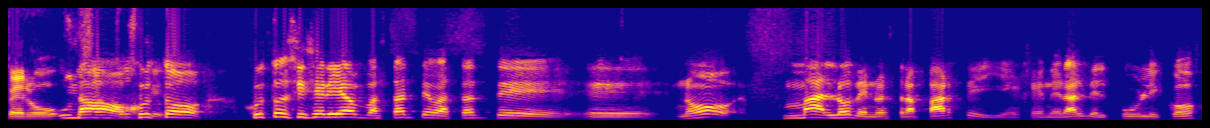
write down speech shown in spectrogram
pero un No, Santos que- justo, justo sí sería bastante, bastante, eh, ¿no? Malo de nuestra parte y en general del público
